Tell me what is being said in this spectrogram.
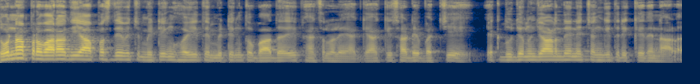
ਦੋਨਾਂ ਪਰਿਵਾਰਾਂ ਦੀ ਆਪਸ ਦੇ ਵਿੱਚ ਮੀਟਿੰਗ ਹੋਈ ਤੇ ਮੀਟਿੰਗ ਤੋਂ ਬਾਅਦ ਇਹ ਫੈਸਲਾ ਲਿਆ ਗਿਆ ਕਿ ਸਾਡੇ ਬੱਚੇ ਇੱਕ ਦੂਜੇ ਨੂੰ ਜਾਣਦੇ ਨੇ ਚੰਗੀ ਤਰੀਕੇ ਦੇ ਨਾਲ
